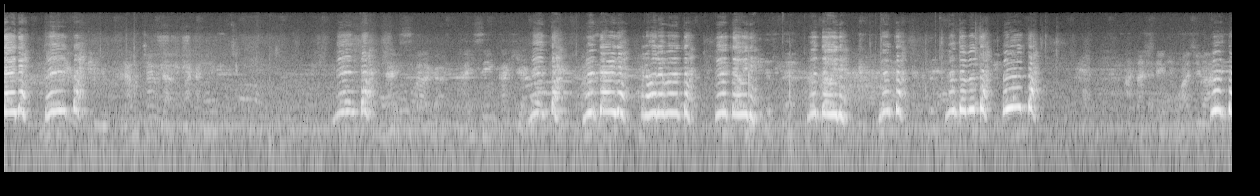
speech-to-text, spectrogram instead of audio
タおいでムーンタ。ムーンタ。ムーンタ。ムーンタおいで。ほらほらムーンタ。ムーンタおいで。ムーンタおいで。ムーンタ。ムーンタムーンタ。ムーンタ。ムーンタ。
